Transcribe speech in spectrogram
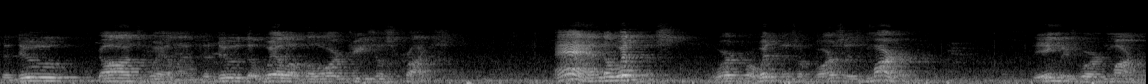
to do God's will and to do the will of the Lord Jesus Christ. And a witness. The word for witness, of course, is martyr the English word martyr.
